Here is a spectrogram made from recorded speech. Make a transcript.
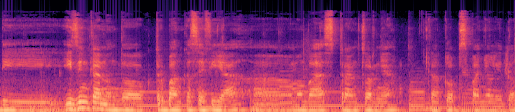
diizinkan untuk terbang ke Sevilla uh, membahas transfernya ke klub Spanyol itu.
